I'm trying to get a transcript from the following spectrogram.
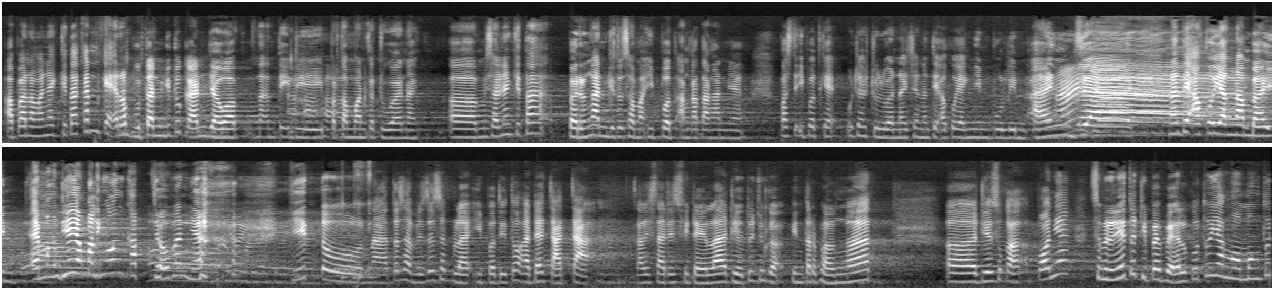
apa namanya kita kan kayak rebutan gitu kan jawab nanti di pertemuan kedua. Nah eh, misalnya kita barengan gitu sama Ibot angkat tangannya. Pasti Ibot kayak udah duluan aja nanti aku yang nyimpulin. Anjay. Nanti aku yang nambahin. Emang dia yang paling lengkap jawabannya. gitu. Nah terus habis itu sebelah Ibot itu ada Caca. Kalistaris Fidaila dia tuh juga pinter banget Eh, dia suka pokoknya sebenarnya tuh di PBL ku tuh yang ngomong tuh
